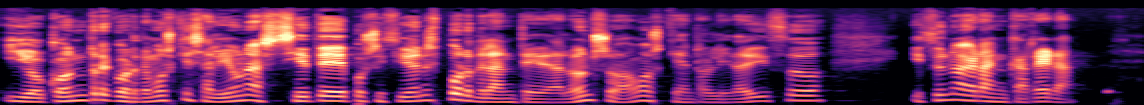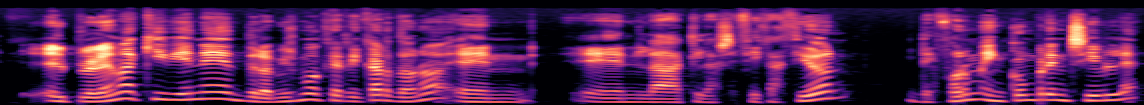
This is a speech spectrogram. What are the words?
Y Ocon, recordemos que salía unas siete posiciones por delante de Alonso, vamos, que en realidad hizo, hizo una gran carrera. El problema aquí viene de lo mismo que Ricardo, ¿no? En, la clasificación, de forma incomprensible,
